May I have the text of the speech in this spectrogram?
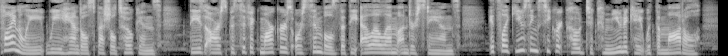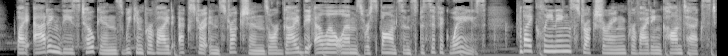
Finally, we handle special tokens. These are specific markers or symbols that the LLM understands. It's like using secret code to communicate with the model. By adding these tokens, we can provide extra instructions or guide the LLM's response in specific ways. By cleaning, structuring, providing context,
